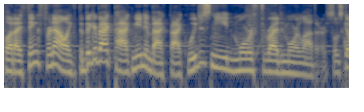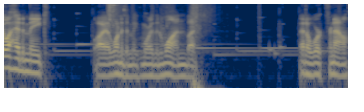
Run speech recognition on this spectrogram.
But I think for now, like the bigger backpack, medium backpack, we just need more thread and more leather. So let's go ahead and make, well, I wanted to make more than one, but that'll work for now.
